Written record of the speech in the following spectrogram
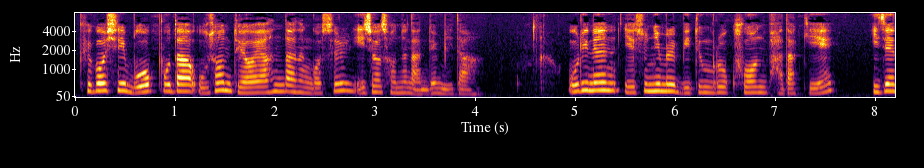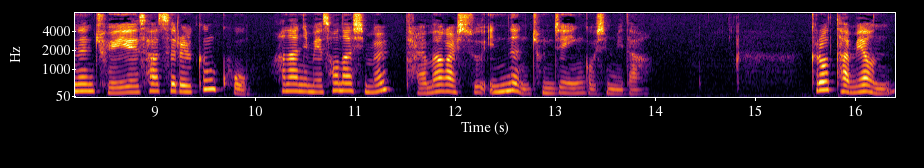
그것이 무엇보다 우선되어야 한다는 것을 잊어서는 안 됩니다. 우리는 예수님을 믿음으로 구원받았기에 이제는 죄의 사슬을 끊고 하나님의 선하심을 닮아갈 수 있는 존재인 것입니다. 그렇다면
